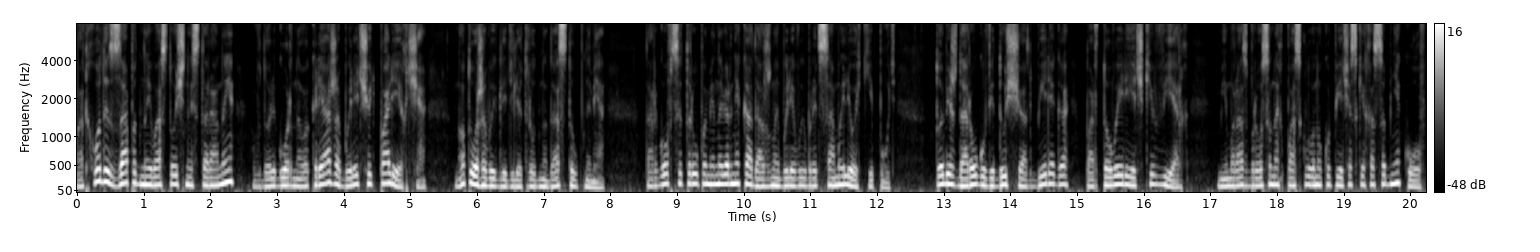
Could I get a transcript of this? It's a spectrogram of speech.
Подходы с западной и восточной стороны вдоль горного кряжа были чуть полегче, но тоже выглядели труднодоступными. Торговцы трупами наверняка должны были выбрать самый легкий путь, то бишь дорогу, ведущую от берега портовой речки вверх, мимо разбросанных по склону купеческих особняков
